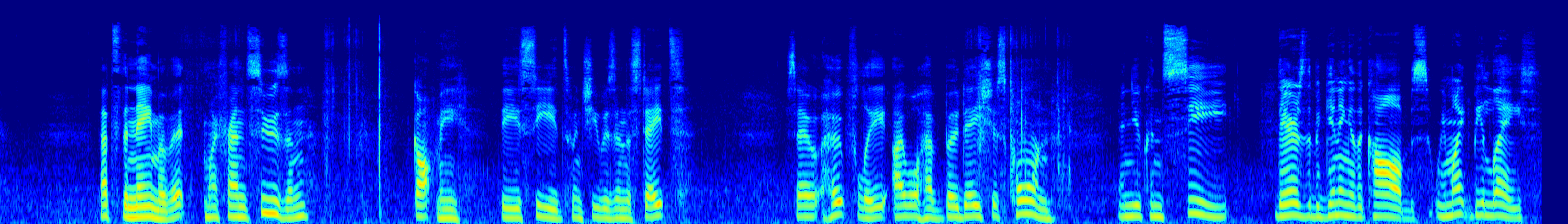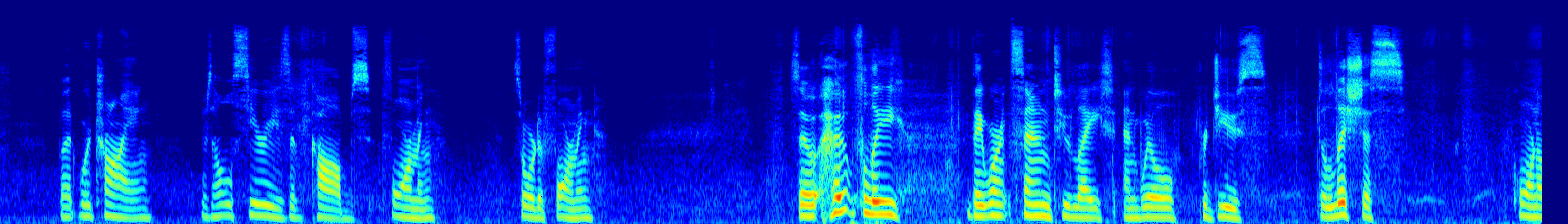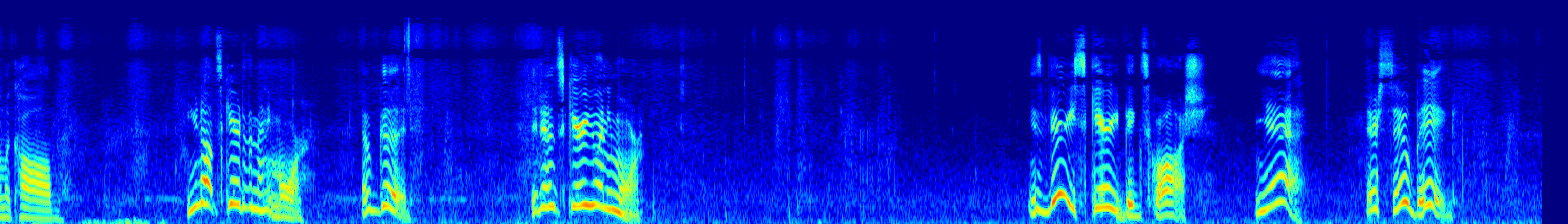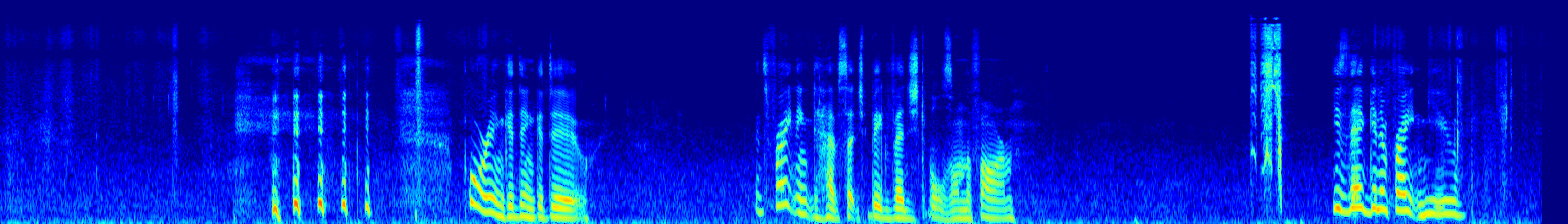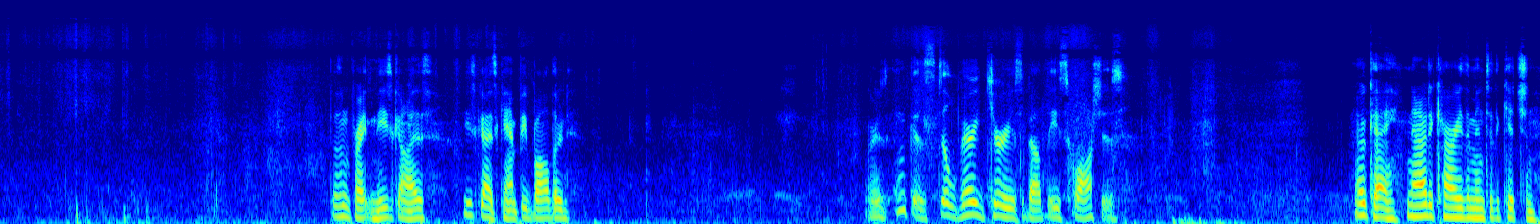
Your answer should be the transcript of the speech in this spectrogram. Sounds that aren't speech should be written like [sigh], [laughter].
That's the name of it. My friend Susan got me these seeds when she was in the States. So hopefully I will have bodacious corn. And you can see there's the beginning of the cobs. We might be late, but we're trying. There's a whole series of cobs forming sort of forming. So hopefully they weren't sown too late and will produce delicious corn on the cob. You're not scared of them anymore. Oh, good. They don't scare you anymore. It's very scary, big squash. Yeah, they're so big. [laughs] Poor Inca-Dinka-Doo. It's frightening to have such big vegetables on the farm. Is that gonna frighten you? Doesn't frighten these guys. These guys can't be bothered. Whereas Inca is still very curious about these squashes. Okay, now to carry them into the kitchen.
